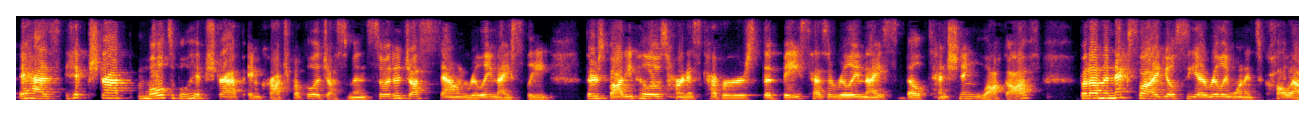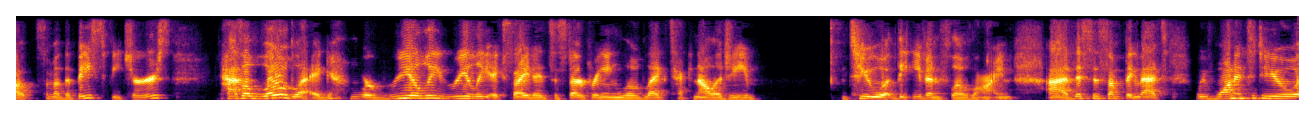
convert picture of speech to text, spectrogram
It has hip strap, multiple hip strap, and crotch buckle adjustments, so it adjusts down really nicely. There's body pillows, harness covers. The base has a really nice belt tensioning lock off. But on the next slide, you'll see I really wanted to call out some of the base features. It has a load leg. We're really, really excited to start bringing load leg technology to the Evenflo line. Uh, this is something that we've wanted to do.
